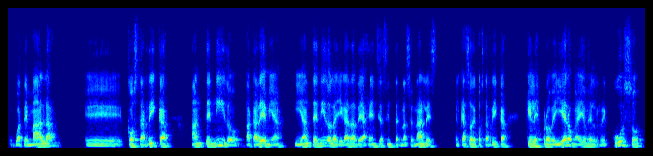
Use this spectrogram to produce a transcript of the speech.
Guatemala, eh, Costa Rica han tenido academia y han tenido la llegada de agencias internacionales, el caso de Costa Rica, que les proveyeron a ellos el recurso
